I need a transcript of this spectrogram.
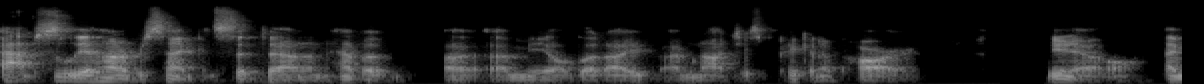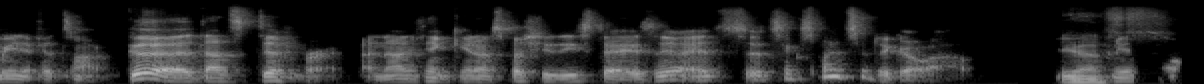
absolutely 100% can sit down and have a, a, a meal that I, I'm not just picking apart. You know, I mean, if it's not good, that's different. And I think, you know, especially these days, it's it's expensive to go out. Yes. You know?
